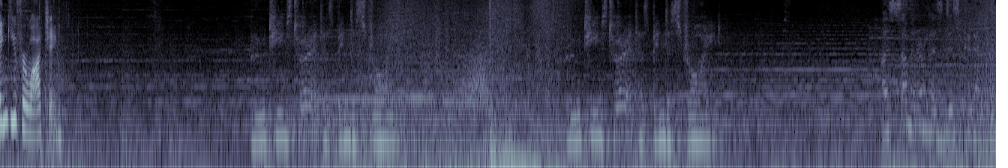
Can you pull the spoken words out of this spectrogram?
Thank you for watching. Blue Team's turret has been destroyed. Blue Team's turret has been destroyed. A summoner has disconnected.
